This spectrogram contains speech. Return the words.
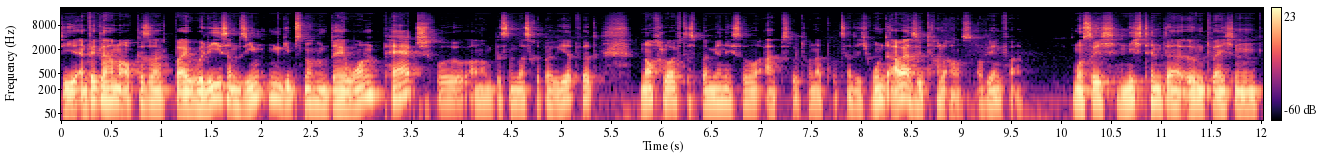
die Entwickler haben auch gesagt, bei Release am 7. gibt es noch einen Day One Patch, wo auch noch ein bisschen was repariert wird. Noch läuft es bei mir nicht so absolut hundertprozentig rund, aber es sieht toll aus, auf jeden Fall. Muss ich nicht hinter irgendwelchen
